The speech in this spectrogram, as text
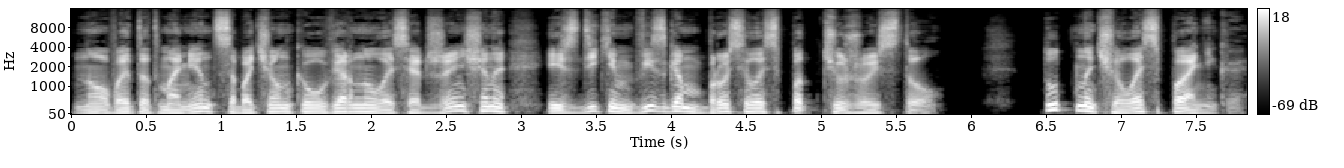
но в этот момент собачонка увернулась от женщины и с диким визгом бросилась под чужой стол. Тут началась паника.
